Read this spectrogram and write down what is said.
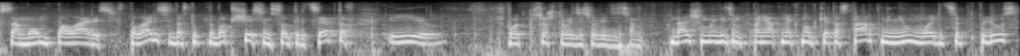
в самом Polaris. В Polaris доступно вообще 700 рецептов и вот все, что вы здесь увидите. Дальше мы видим понятные кнопки. Это старт, меню, мой рецепт плюс,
